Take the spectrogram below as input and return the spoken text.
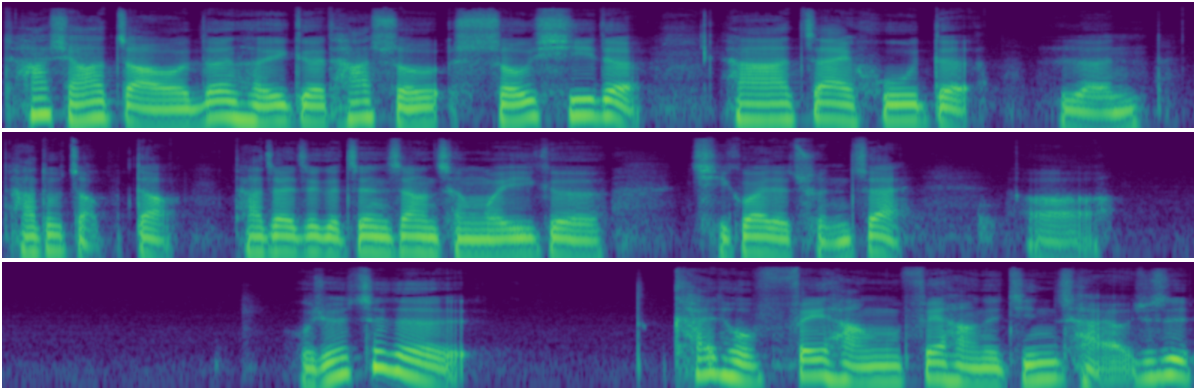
他想要找任何一个他熟熟悉的、他在乎的人，他都找不到。他在这个镇上成为一个奇怪的存在，呃，我觉得这个开头非常非常的精彩哦，就是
